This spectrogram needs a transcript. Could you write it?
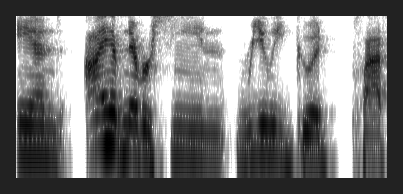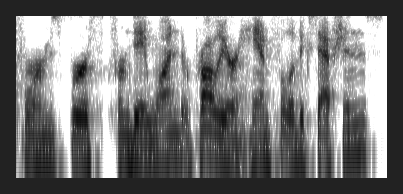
and I have never seen really good platforms birthed from day one. There probably are a handful of exceptions,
